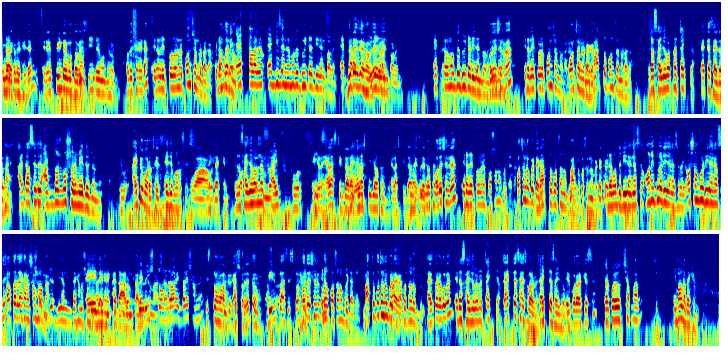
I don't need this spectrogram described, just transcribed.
এই জারটা ডিজাইন এটা প্রিন্টের মতো হবে। প্রিন্টের মধ্যে হবে। কত এটা? এটা রেট পড়বে আপনার পঞ্চান্ন টাকা। এটার মধ্যে 55 এক কালারের এক ডিজাইনের মধ্যে দুইটা ডিজাইন পাবেন। এক দুইটা মধ্যে design পাবেন। একটার মধ্যে দুইটা ডিজাইন পাবেন। এটা রেট পড়বে পঞ্চান্ন টাকা। পঞ্চান্ন টাকা। মাত্র পঞ্চান্ন টাকা। এটা সাইজ হবে আপনার চারটা। চারটা সাইজ হবে। হ্যাঁ আর এটা আছে আট দশ বছরের মেয়েদের জন্য। আইটু বড় সাইজ এই যে বড় সাইজ ওয়াও দেখেন এটা সাইজ হবে আপনার ফাইভ ফোর এখানে এলাস্টিক দেওয়া থাকবে। এলাস্টিক দেওয়া থাকবে। এলাস্টিক দেওয়া থাকবে। কত দিচ্ছেন এটা রেট পড়বে পঁচানব্বই টাকা। পঁচানব্বই টাকা? মাত্র পঁচানব্বই। মাত্র পঁচানব্বই টাকা। এটার মধ্যে ডিজাইন আছে অনেকগুলো ডিজাইন আছে ভাই। অসংখ্য ডিজাইন আছে। সব তো দেখানো সম্ভব না। ডিজাইন দেখানো এই দেখেন একটা দারুণ collection, স্টোন। দেওয়া একবারে সামনে। স্টোন ওয়ার্কের কাজ করে তো? পিন প্লাস স্টোন কত এগুলো? এটাও পঁচানব্বই টাকায়। মাত্র পঁচানব্বই টাকা? পঁচানব্বই। সাইজ কটা বলেন? এটা সাইজ হবে আপনার চারটা। চারটা সাইজ পারবে চারটা সাইজ হবে। এরপর আর কি আছে? তারপরে হচ্ছে আপনার এই মালটা দেখেন।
